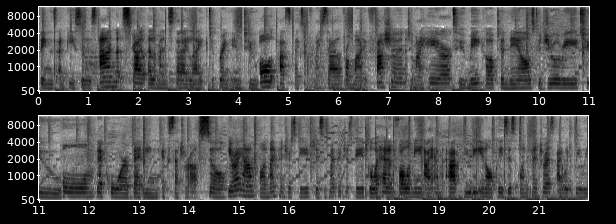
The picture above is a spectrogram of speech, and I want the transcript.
things and pieces and style elements that I like to bring into all aspects of my style from my fashion to my hair to makeup to nails to jewelry to home decor for bedding, etc. So here I am on my Pinterest page. This is my Pinterest page. Go ahead and follow me. I am at Beauty in All Places on Pinterest. I would really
